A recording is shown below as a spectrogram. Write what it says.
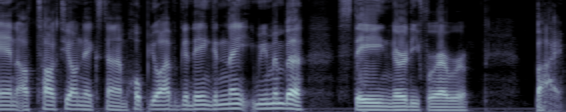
And I'll talk to y'all next time. Hope y'all have a good day and good night. Remember, stay nerdy forever. Bye.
